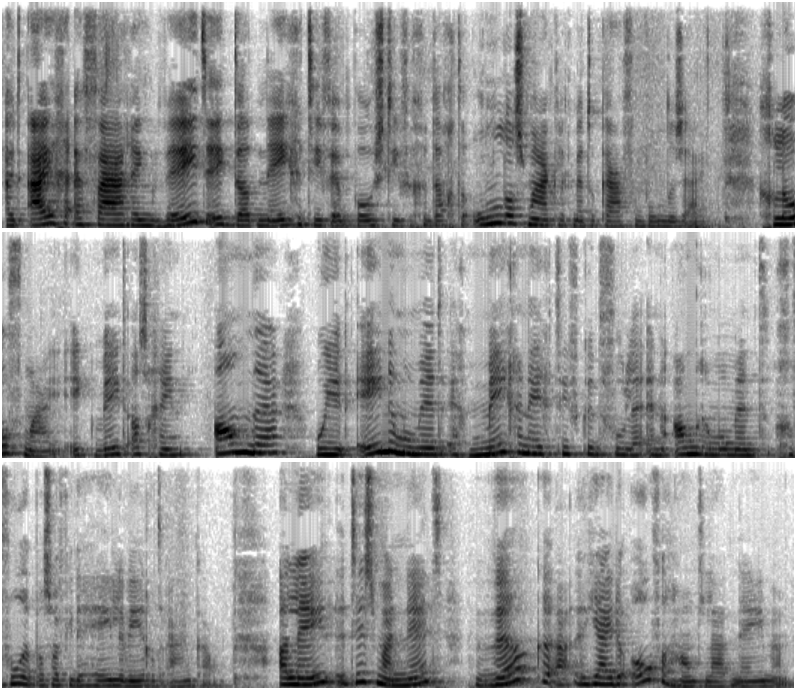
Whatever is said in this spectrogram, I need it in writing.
uit eigen ervaring weet ik dat negatieve en positieve gedachten onlosmakelijk met elkaar verbonden zijn. Geloof mij, ik weet als geen ander hoe je het ene moment echt mega negatief kunt voelen en een andere moment het gevoel hebt alsof je de hele wereld aan kan. Alleen, het is maar net welke jij de overhand laat nemen.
